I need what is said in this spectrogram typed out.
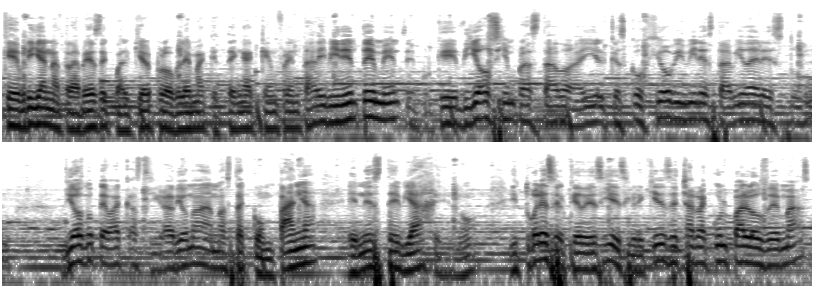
que brillan a través de cualquier problema que tenga que enfrentar, evidentemente, porque Dios siempre ha estado ahí, el que escogió vivir esta vida eres tú. Dios no te va a castigar, Dios nada más te acompaña en este viaje, ¿no? Y tú eres el que decide si le quieres echar la culpa a los demás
